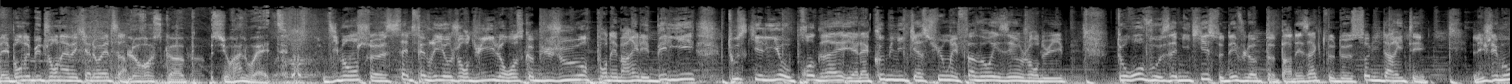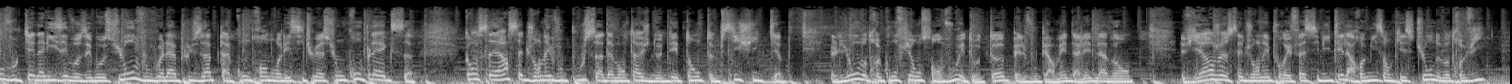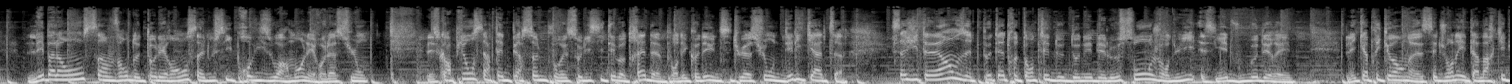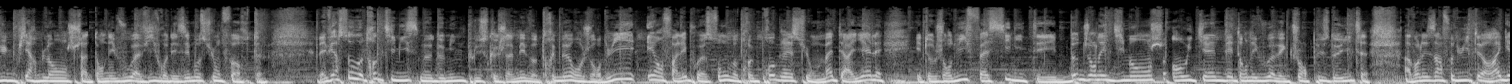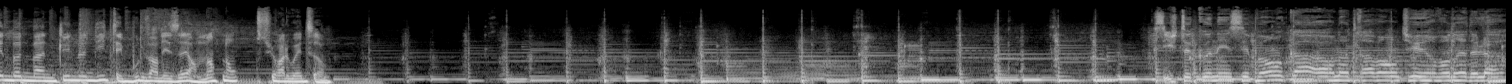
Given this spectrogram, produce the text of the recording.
Allez, bon début de journée avec Alouette. L'horoscope sur Alouette. Dimanche 7 février aujourd'hui, l'horoscope du jour. Pour démarrer les béliers, tout ce qui est lié au progrès et à la communication est favorisé aujourd'hui. Taureau, vos amitiés se développent par des actes de solidarité. Les Gémeaux, vous canalisez vos émotions, vous voilà plus apte à comprendre les situations complexes. Cancer, cette journée vous pousse à davantage de détente psychique. Lion, votre confiance en vous est au top, elle vous permet d'aller de l'avant. Vierge, cette journée pourrait faciliter la remise en question de votre vie. Les balances, un vent de tolérance adoucit provisoirement les relations. Les scorpions, certaines personnes pourraient solliciter votre aide pour décoder une situation délicate. Sagittaire, vous êtes peut-être tenté de donner des leçons aujourd'hui, essayez de vous modérer. Les Capricornes, cette journée est à marquer d'une pierre blanche, attendez-vous à vivre des émotions fortes. Les Verseaux, votre optimisme domine plus que jamais votre humeur aujourd'hui. Et enfin les Poissons, votre progression matérielle est aujourd'hui facilitée. Bonne journée de dimanche, en week-end, détendez-vous avec toujours plus de hits. Avant les infos de 8h, Hagen Bonman, Clean Mundit et Boulevard des Airs, maintenant sur Alouette. Si je te connaissais pas encore, notre aventure vaudrait de l'or.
